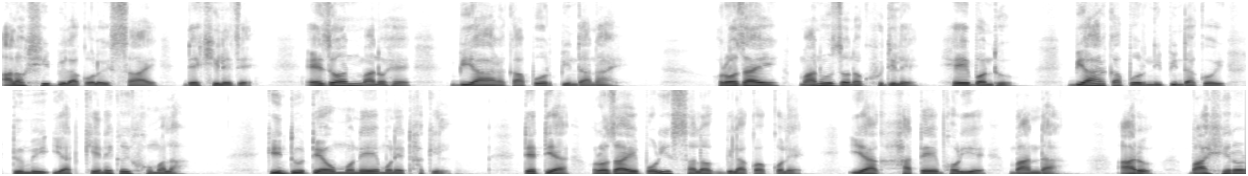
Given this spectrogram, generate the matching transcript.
আলহীবিলাকলৈ চাই দেখিলে যে এজন মানুহে বিয়াৰ কাপোৰ পিন্ধা নাই। ৰজাই মানুহজনক সুধিলে হে বন্ধু বিয়াৰ কাপোৰ নিপিন্ধাকৈ তুমি ইয়াত কেনেকৈ সোমালা? কিন্তু তেওঁ মনে মনে থাকিল। তেতিয়া ৰজাই পৰিচালকবিলাকক ক'লে ইয়াক হাতে ভৰিয়ে বান্ধা আৰু বাহিৰৰ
